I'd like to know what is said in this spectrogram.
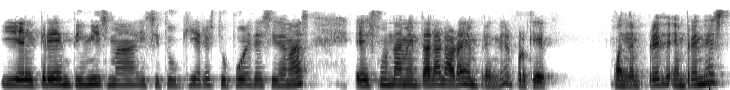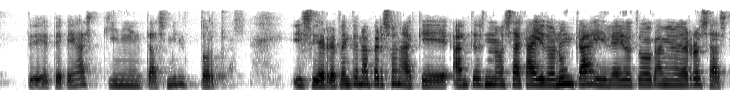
y el cree en ti misma y si tú quieres, tú puedes y demás, es fundamental a la hora de emprender, porque cuando emprendes te, te pegas 500.000 tortas. Y si de repente una persona que antes no se ha caído nunca y le ha ido todo camino de rosas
